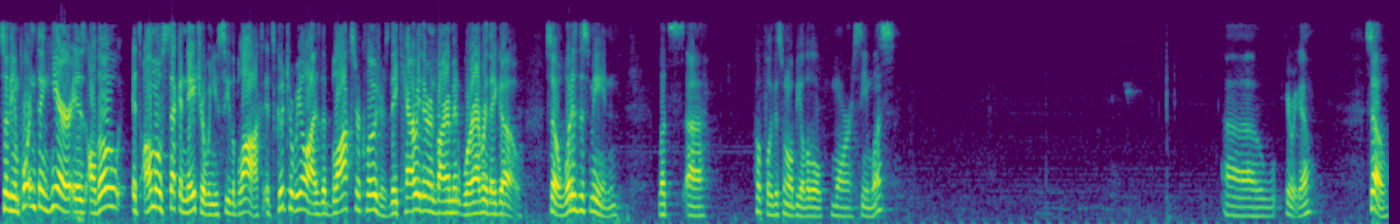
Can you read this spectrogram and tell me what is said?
So the important thing here is, although it's almost second nature when you see the blocks, it's good to realize that blocks are closures. They carry their environment wherever they go. So what does this mean? Let's uh, Hopefully this one will be a little more seamless. Uh, here we go. So,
